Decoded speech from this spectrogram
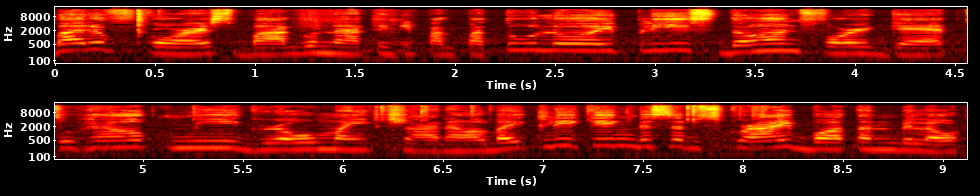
But of course, bago natin ipagpatuloy, please don't forget to help me grow my channel by clicking the subscribe button below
